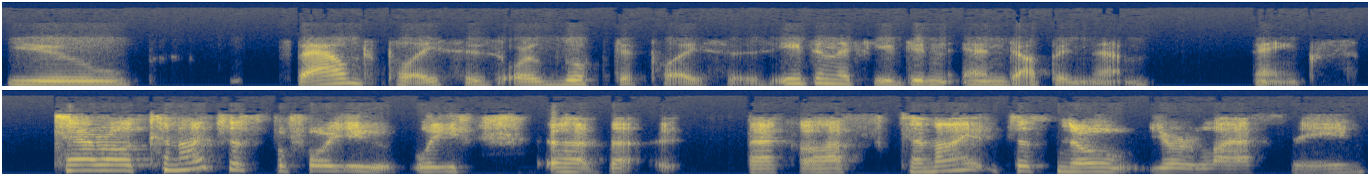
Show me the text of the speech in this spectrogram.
you found places or looked at places, even if you didn't end up in them. Thanks. Carol, can I just, before you leave uh, back off, can I just know your last name,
